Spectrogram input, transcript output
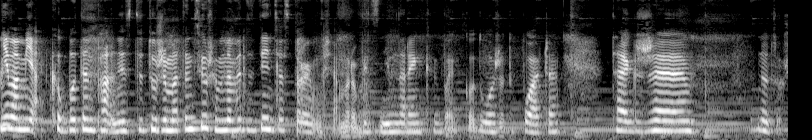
Nie mam jak, bo ten pan jest dużym atencjuszem, nawet zdjęcia story musiałam robić z nim na rękę, bo jak go odłożę, to płaczę. Także, no cóż,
